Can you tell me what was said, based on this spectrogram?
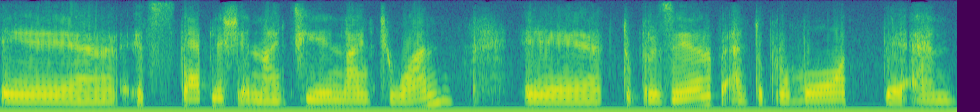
Uh, it's established in 1991 uh, to preserve and to promote and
